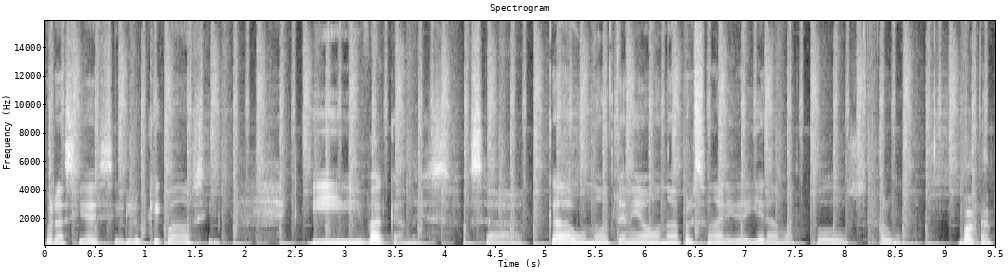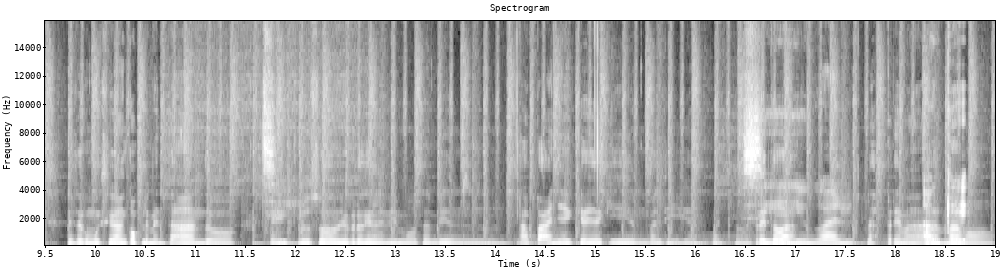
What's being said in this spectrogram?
por así decirlo, que conocí. Y bacanes. O sea, cada uno tenía una personalidad y éramos todos algunos. Bacán. Eso como que se van complementando. E incluso yo creo que en el mismo también apañe que hay aquí en Valdivia, encuentro. Entre Sí, todas igual. las premas Aunque armamos,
